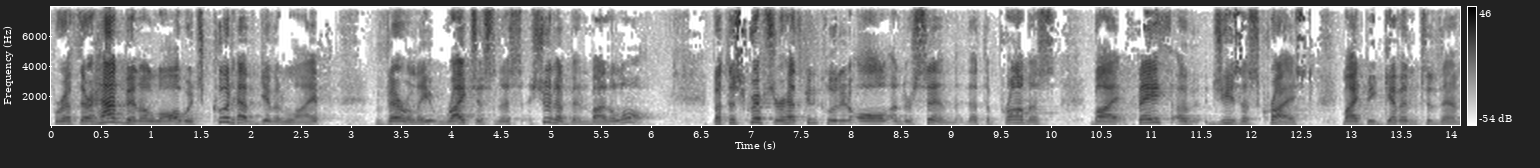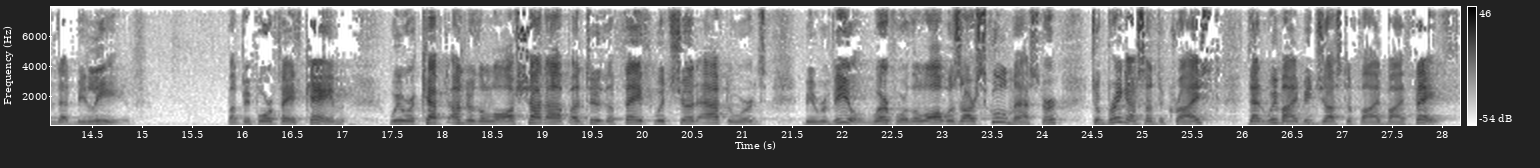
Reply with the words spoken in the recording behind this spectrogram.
For if there had been a law which could have given life, verily righteousness should have been by the law. But the scripture hath concluded all under sin, that the promise by faith of Jesus Christ might be given to them that believe. But before faith came, we were kept under the law, shut up unto the faith which should afterwards be revealed. Wherefore the law was our schoolmaster to bring us unto Christ, that we might be justified by faith.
